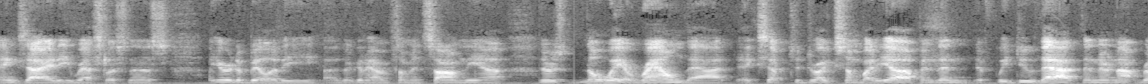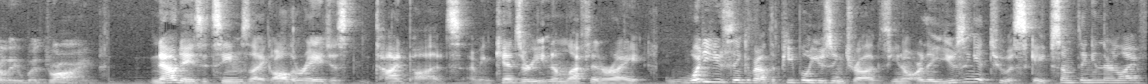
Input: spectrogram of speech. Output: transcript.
anxiety, restlessness, irritability. Uh, they're going to have some insomnia. There's no way around that except to drug somebody up, and then if we do that, then they're not really withdrawing. Nowadays, it seems like all the rage is Tide Pods. I mean, kids are eating them left and right. What do you think about the people using drugs? You know, are they using it to escape something in their life?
